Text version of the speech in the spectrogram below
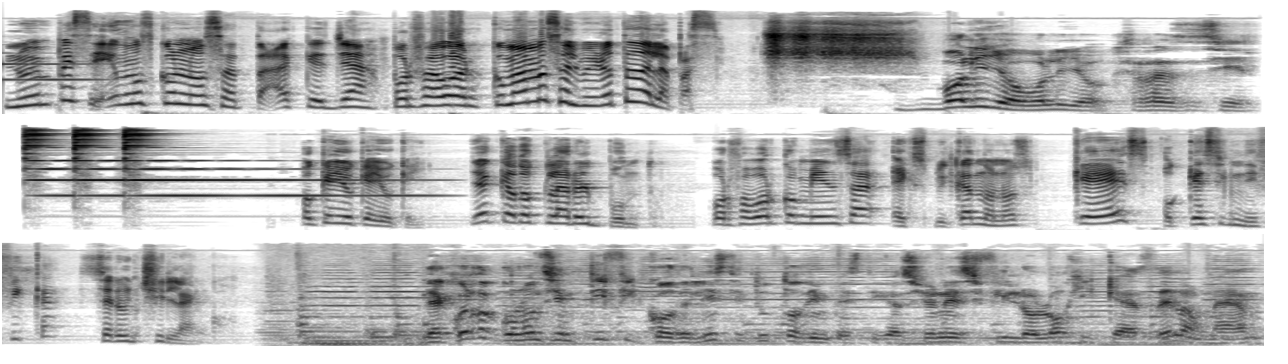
No empecemos con los ataques ya. Por favor, comamos el virote de la paz. Shh, bolillo, bolillo, querrás decir. Ok, ok, ok. Ya quedó claro el punto. Por favor comienza explicándonos qué es o qué significa ser un chilango. De acuerdo con un científico del Instituto de Investigaciones Filológicas de la UNAM,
